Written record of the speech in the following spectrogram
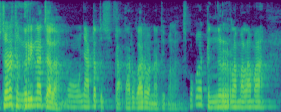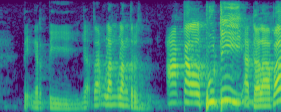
Saudara dengerin aja lah, mau nyatet terus gak karu-karuan nanti malah. Pokoknya denger lama-lama tik ngerti. Enggak tak ulang-ulang terus nanti. Akal budi adalah apa?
